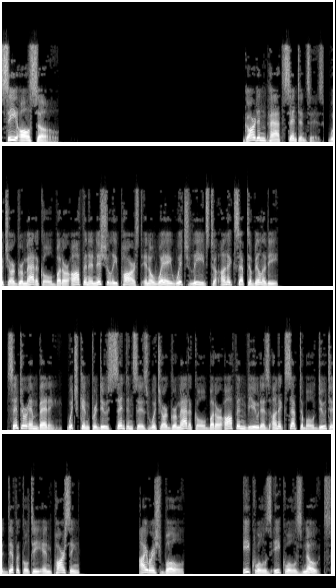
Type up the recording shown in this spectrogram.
See also. Garden path sentences, which are grammatical but are often initially parsed in a way which leads to unacceptability. Center embedding, which can produce sentences which are grammatical but are often viewed as unacceptable due to difficulty in parsing. Irish bull. Notes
